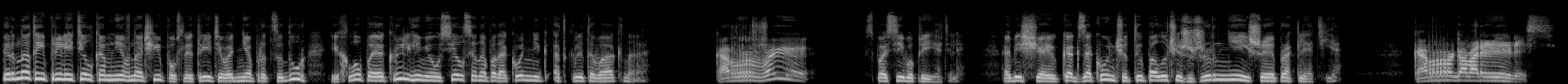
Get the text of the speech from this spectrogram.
Пернатый прилетел ко мне в ночи после третьего дня процедур и, хлопая крыльями, уселся на подоконник открытого окна. «Коржи!» «Спасибо, приятель. Обещаю, как закончу, ты получишь жирнейшее проклятие». «Договорились».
